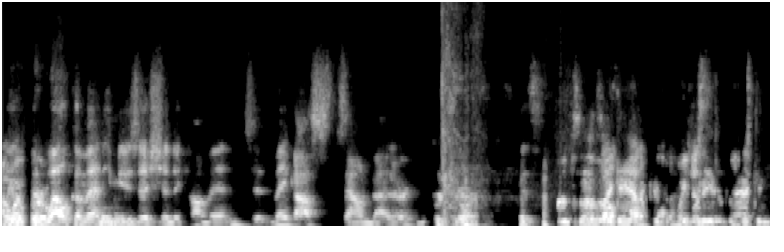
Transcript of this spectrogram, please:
we However, would welcome any musician to come in to make us sound better. for sure. It sounds like Anna could we be just- of backing.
